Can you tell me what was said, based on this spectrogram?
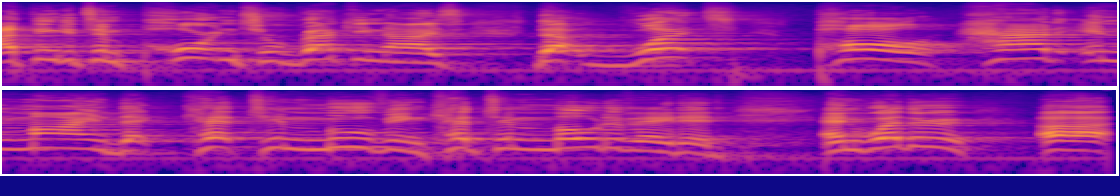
I think it's important to recognize that what Paul had in mind that kept him moving, kept him motivated, and whether, uh,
